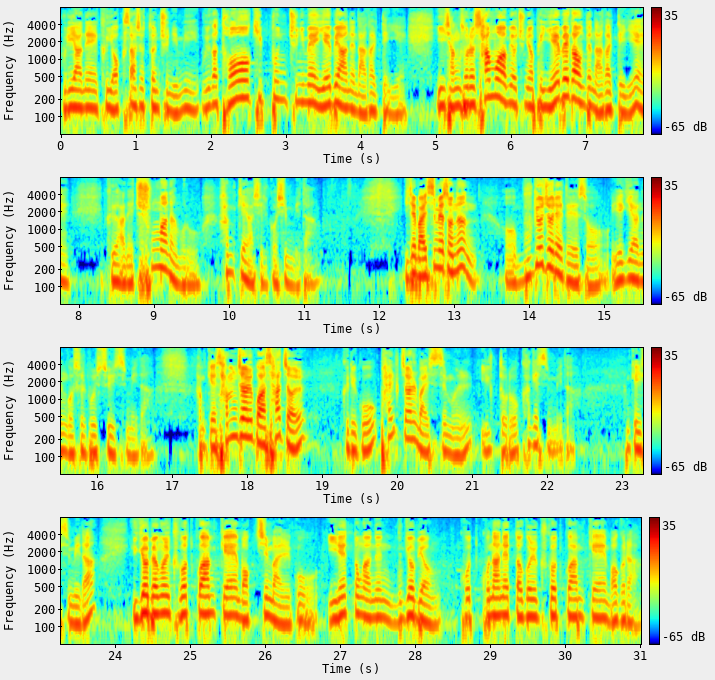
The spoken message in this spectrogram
우리 안에 그 역사하셨던 주님이 우리가 더 깊은 주님의 예배 안에 나갈 때에 이 장소를 사모하며 주님 앞에 예배 가운데 나갈 때에 그 안에 충만함으로 함께 하실 것입니다. 이제 말씀에서는 어, 무교절에 대해서 얘기하는 것을 볼 수 있습니다. 함께 3절과 4절 그리고 8절 말씀을 읽도록 하겠습니다. 함께 있습니다. 유교병을 그것과 함께 먹지 말고 이래 동안은 무교병 곧 고난의 떡을 그것과 함께 먹으라.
